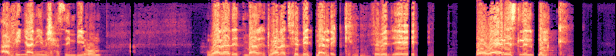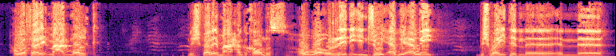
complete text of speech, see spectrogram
عارفين يعني إيه مش حاسين بيهم؟ ولد اتولد في بيت ملك. في بيت إيه؟ هو وارث للملك. هو فارق معاه الملك؟ مش فارق معاه حاجة خالص. هو اوريدي انجوي قوي قوي بشوية ال ال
